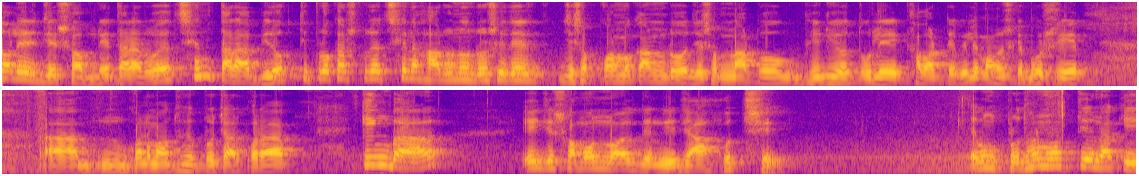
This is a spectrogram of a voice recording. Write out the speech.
দলের যেসব নেতারা রয়েছেন, তারা বিরক্তি প্রকাশ করেছেন হারুনুর রশিদের যেসব কর্মকাণ্ড, যেসব নাটক, ভিডিও তুলে, খাবার টেবিলে মানুষকে বসিয়ে গণমাধ্যমে প্রচার করা, কিংবা এই যে সমন্বয়কদের নিয়ে যা হচ্ছে, এবং প্রধানমন্ত্রীও নাকি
